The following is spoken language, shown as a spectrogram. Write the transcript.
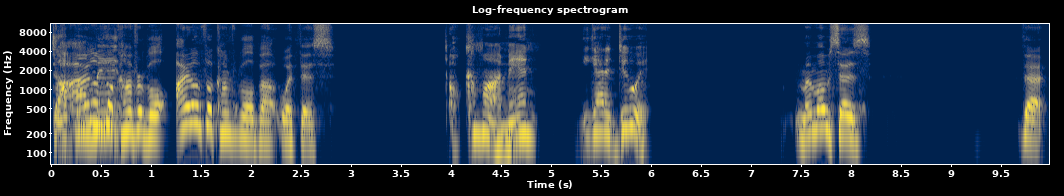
double I don't feel comfortable. I don't feel comfortable about with this. oh, come on, man. You got to do it. My mom says that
